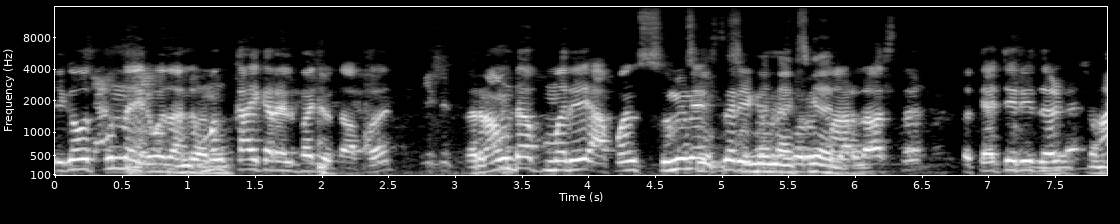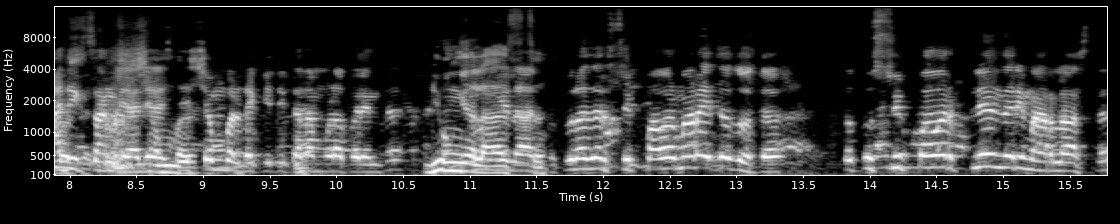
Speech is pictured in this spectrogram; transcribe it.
ते गवत पुन्हा हिरवं झालं. मग काय करायला पाहिजे होतं आपण? राऊंडअपमध्ये आपण सुमिमॅक्स जर एकत्र करून घ्यायला. मारलं असतं तर त्याचे रिझल्ट अधिक चांगले आले असते. शंभर टक्के. ते त्याला मुळापर्यंत घेऊन गेला. असतं. तुला जर स्विप पॉवर मारायचंच होतं तर तू स्विप पॉवर प्लेन जरी मारला असतं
